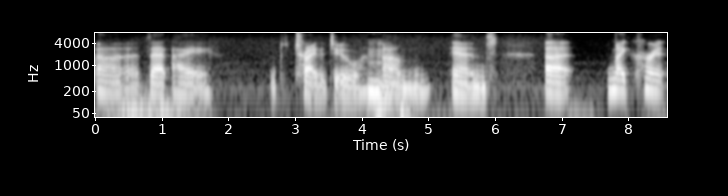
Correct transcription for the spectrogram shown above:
uh, that I try to do. Mm-hmm. Um, and uh, my current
